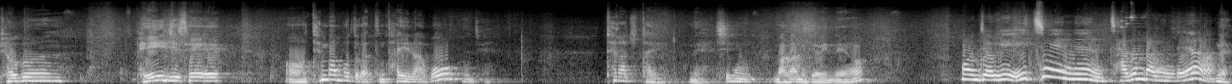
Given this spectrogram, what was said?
벽은 베이지색 어, 템바보드 같은 타일하고 이제 테라조 타일 네, 시공 마감이 되어 있네요. 어, 이제 여기 2층에 있는 작은 방인데요. 네.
